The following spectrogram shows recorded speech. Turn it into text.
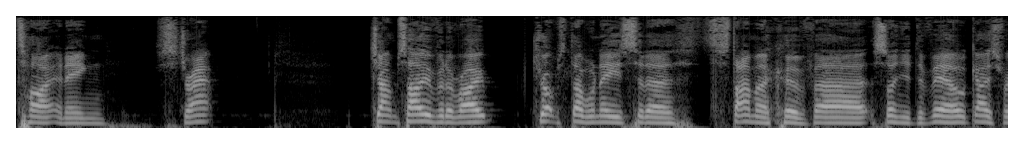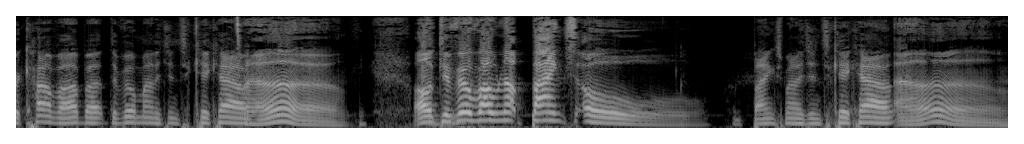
tightening strap, jumps over the rope, drops double knees to the stomach of uh, Sonya Deville, goes for a cover, but Deville managing to kick out. Oh. Oh, Deville rolling up Banks. Oh. Banks managing to kick out. Oh.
